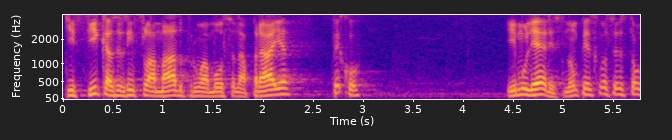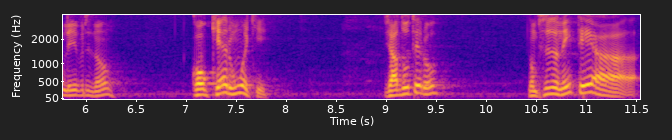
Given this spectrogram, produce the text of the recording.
que fica às vezes inflamado por uma moça na praia, pecou. E mulheres, não pense que vocês estão livres, não. Qualquer um aqui já adulterou. Não precisa nem ter a,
